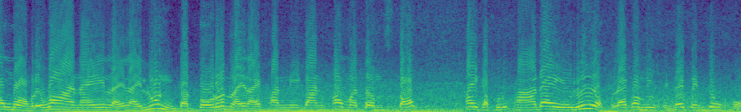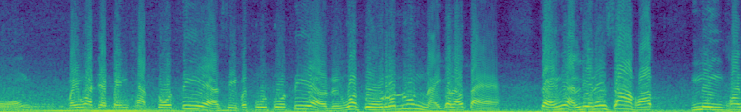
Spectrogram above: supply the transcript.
้องบอกเลยว่าในหลาย ๆ รุ่นกับตัวรถหลาย ๆ คันมีการเข้ามาเติมสต็อกให้กับคุณลูกค้าได้เลือกและก็มีสิทธิ์ได้เป็นเจ้าของ ไม่ว่าจะเป็นแคปตัวเตี้ยสี่ประตูตัวเตี้ย หรือว่าตัวรถรุ่นไหนก็แล้วแต่ แต่เนี่ยเรียนให้ทราบครับหนึ่งคัน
